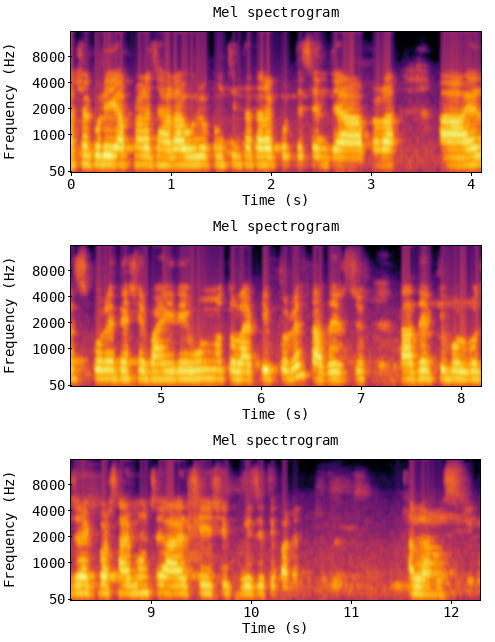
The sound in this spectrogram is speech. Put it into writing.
আশা করি আপনারা যারা ওই রকম চিন্তাধারা করতেছেন যা আপনারা আয়েলস করে দেশের বাইরে উন্নত লাইফ লিভ করবেন, তাদের তাদেরকে বলব যে একবার সাইমন আয়েলসে এসে ঘুরে যেতে পারেন। আল্লাহ হাফিজ।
